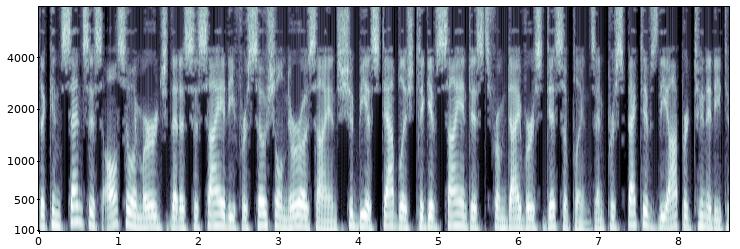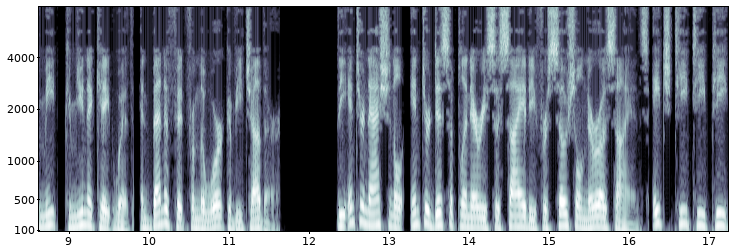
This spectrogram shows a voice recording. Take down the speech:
The consensus also emerged that a Society for Social Neuroscience should be established to give scientists from diverse disciplines and perspectives the opportunity to meet, communicate with, and benefit from the work of each other. The International, Interdisciplinary Society for Social Neuroscience http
